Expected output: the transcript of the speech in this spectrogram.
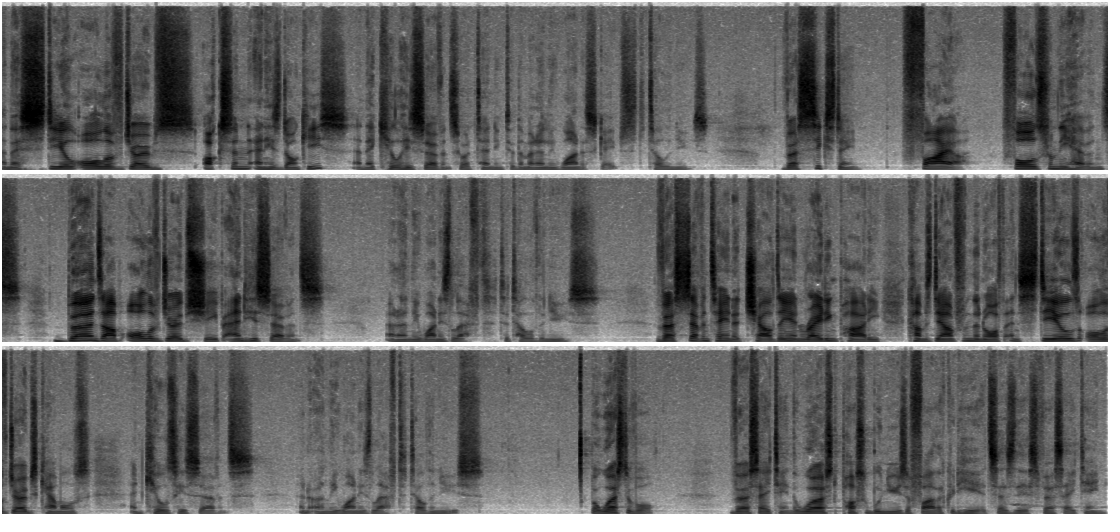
And they steal all of Job's oxen and his donkeys, and they kill his servants who are tending to them, and only one escapes to tell the news. Verse 16 Fire falls from the heavens, burns up all of Job's sheep and his servants, and only one is left to tell of the news. Verse 17 A Chaldean raiding party comes down from the north and steals all of Job's camels and kills his servants, and only one is left to tell the news. But worst of all, verse 18, the worst possible news a father could hear. It says this, verse 18.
